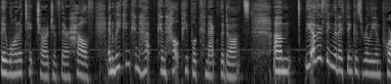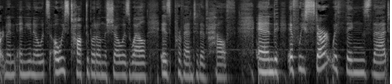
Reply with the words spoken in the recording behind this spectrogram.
They want to take charge of their health. And we can, can, can help people connect the dots. Um, the other thing that I think is really important, and, and, you know, it's always talked about on the show as well, is preventative health. And if we start with things that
